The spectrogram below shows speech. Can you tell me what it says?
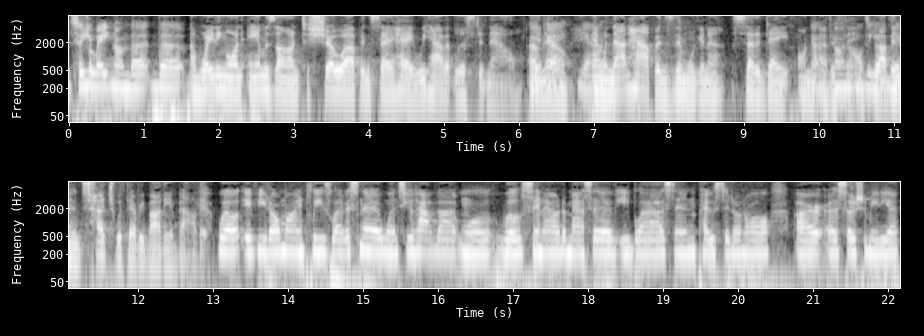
So you're waiting on the the I'm waiting on Amazon to show up and say, "Hey, we have it listed now." Okay. You know. Yeah. And when that happens, then we're going to set a date on the uh, other on things. The but I've been in touch with everybody about it. Well, if you don't mind, please let us know once you have that. We'll we'll send out a massive e-blast and post it on all our uh, social media.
